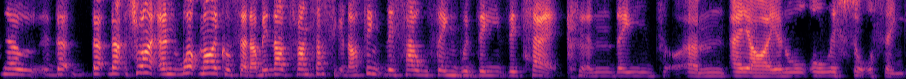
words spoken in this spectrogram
no, that, that that's right. And what Michael said, I mean, that's fantastic. And I think this whole thing with the the tech and the um, AI and all, all this sort of thing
